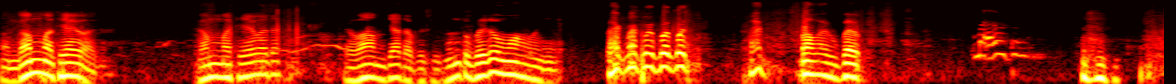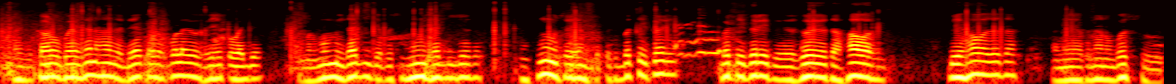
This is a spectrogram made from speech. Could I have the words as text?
ગામમાંથી આવ્યા હતા. ગામમાંથી આવ્યા હતા? વામ ગયા હતા પછી. ગમતું ભાઈ જો વાહ ભાગ ભાગ ભાગ ભાગ ભાગ. ભાગ. ભાવ આવ્યું ભાવ પછી કાળો ભાઈ છે ને હા દેખાડો બોલાવ્યો હતો એક વાગે. મારી મમ્મી જાગી ગયા પછી હું જાગી ગયો હતો શું છે એમ તો પછી બત્તી કરી બત્તી કરી તો જોયો હતા હાવા બે હાવા હતા અને એક નાનું બસ્સું હતું.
